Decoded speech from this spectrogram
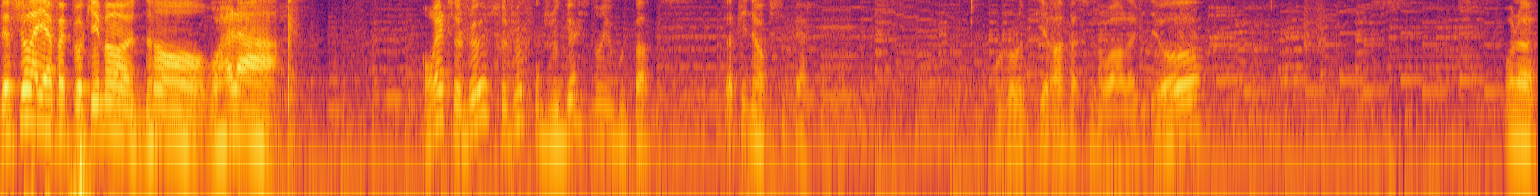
Bien sûr, là, il n'y a pas de Pokémon. Non, voilà. En vrai, ce jeu, ce jeu, faut que je gueule, sinon il ne goûte pas. Papinox, super. Bonjour le petit rat parce que je regarde la vidéo. Voilà.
